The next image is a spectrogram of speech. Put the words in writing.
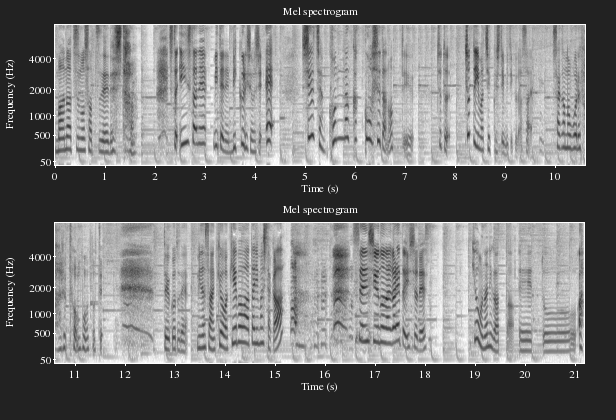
真夏の撮影でした。ちょっとインスタで見てねびっくりしてほしい。えしゅうちゃんこんな格好してたの？っていう。ちょっとちょっと今チェックしてみてください。遡ればあると思うので。ということで皆さん今日は競馬は当たりましたか？先週の流れと一緒です。今日は何があった？えー、っとあ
